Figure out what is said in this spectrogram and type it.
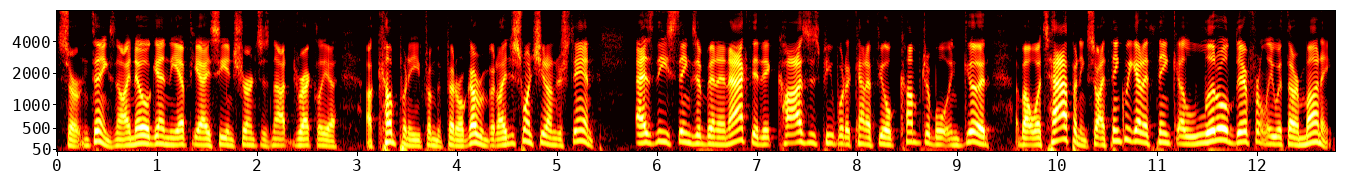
certain things. Now, I know, again, the FDIC insurance is not directly a, a company from the federal government, but I just want you to understand as these things have been enacted, it causes people to kind of feel comfortable and good about what's happening. So I think we got to think a little differently with our money.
